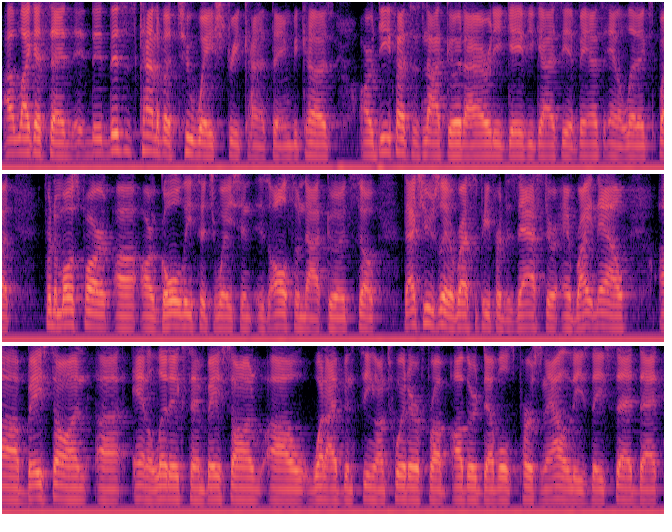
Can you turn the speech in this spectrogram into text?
uh, like I said, it, this is kind of a two way street kind of thing because our defense is not good. I already gave you guys the advanced analytics, but for the most part, uh, our goalie situation is also not good. So that's usually a recipe for disaster. And right now, uh, based on uh, analytics and based on uh, what I've been seeing on Twitter from other Devils personalities, they've said that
